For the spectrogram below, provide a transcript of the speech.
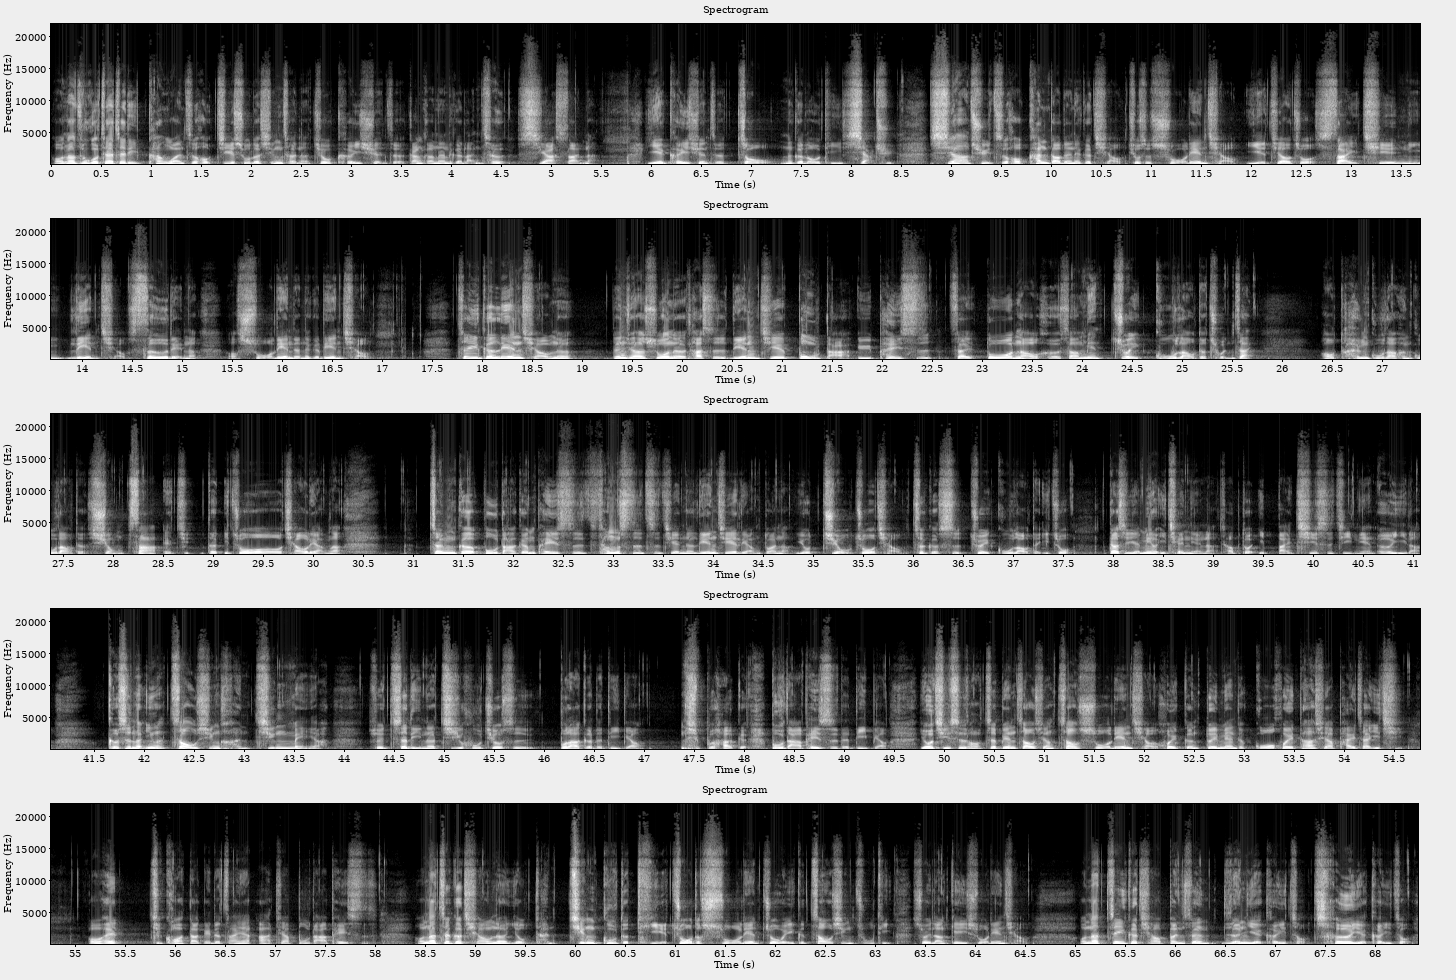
哦，那如果在这里看完之后结束了行程呢，就可以选择刚刚的那个缆车下山了。也可以选择走那个楼梯下去，下去之后看到的那个桥就是锁链桥，也叫做塞切尼链桥，瑟连呢哦，锁链的那个链桥。这一个链桥呢，人家说呢，它是连接布达与佩斯在多瑙河上面最古老的存在，哦，很古老、很古老的熊炸的一座桥梁了。整个布达跟佩斯城市之间呢，连接两端呢、啊、有九座桥，这个是最古老的一座但是也没有一千年了，差不多一百七十几年而已了。可是呢，因为造型很精美啊，所以这里呢几乎就是布拉格的地标，布拉格布达佩斯的地标。尤其是哦，这边照相照锁链桥会跟对面的国会大厦拍在一起，哦嘿，一看大概的怎样啊？加布达佩斯哦，那这个桥呢有很坚固的铁做的锁链作为一个造型主体，所以让给锁链桥。哦，那这个桥本身人也可以走，车也可以走。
